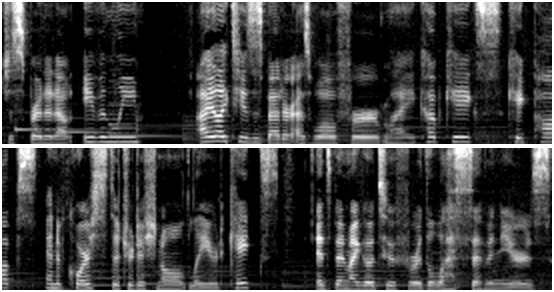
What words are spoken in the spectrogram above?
Just spread it out evenly. I like to use this batter as well for my cupcakes, cake pops, and of course the traditional layered cakes. It's been my go-to for the last seven years.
